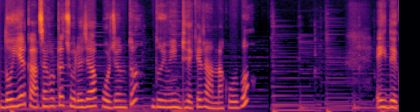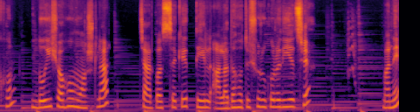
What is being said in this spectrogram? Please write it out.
দইয়ের কাঁচা ভাবটা চলে যাওয়া পর্যন্ত দুই মিনিট ঢেকে রান্না করব। এই দেখুন, দই সহ মশলার চারপাশ থেকে তেল আলাদা হতে শুরু করে দিয়েছে। মানে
